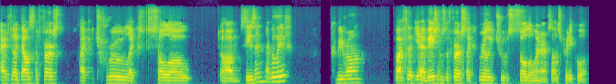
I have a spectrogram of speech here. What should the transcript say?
I feel like that was the first like true like solo um season, I believe. Could be wrong. But I feel like yeah, Invasion was the first like really true solo winner, so that was pretty cool.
